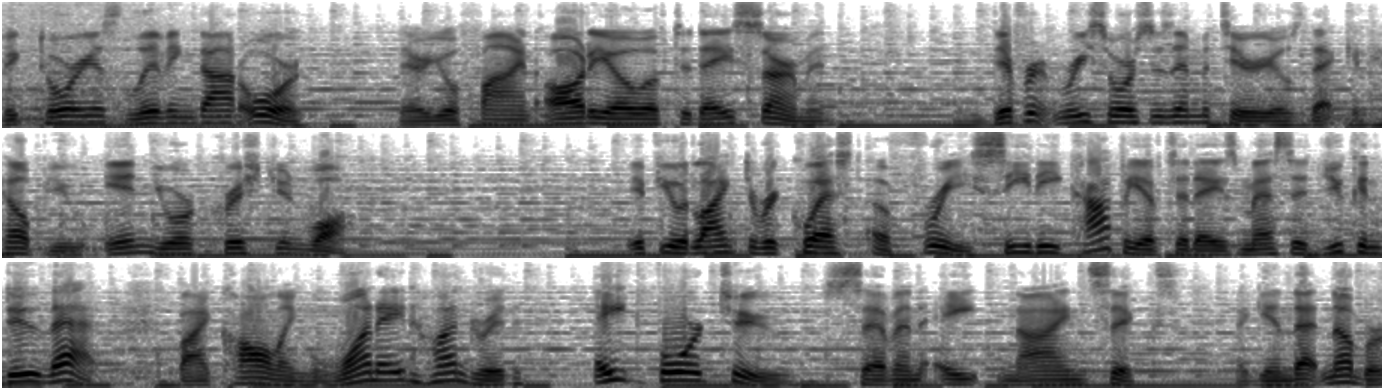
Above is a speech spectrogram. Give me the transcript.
victoriousliving.org there you'll find audio of today's sermon and different resources and materials that can help you in your Christian walk. If you would like to request a free CD copy of today's message, you can do that by calling 1 800 842 7896. Again, that number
